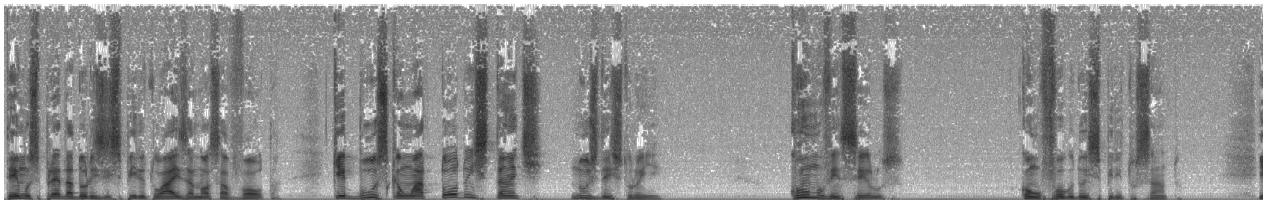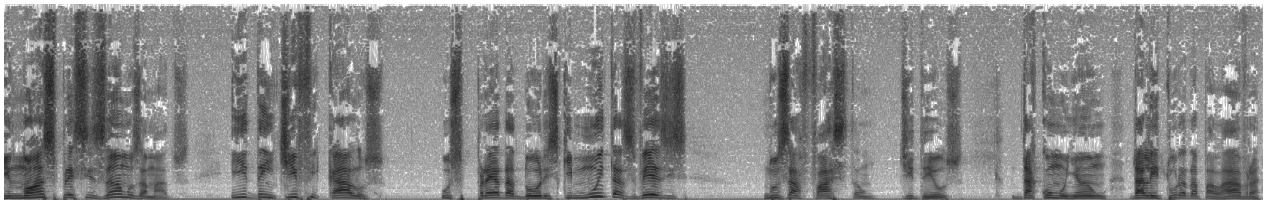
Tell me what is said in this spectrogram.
Temos predadores espirituais à nossa volta que buscam a todo instante nos destruir. Como vencê-los? Com o fogo do Espírito Santo. E nós precisamos, amados, identificá-los, os predadores que muitas vezes nos afastam de Deus, da comunhão, da leitura da palavra,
